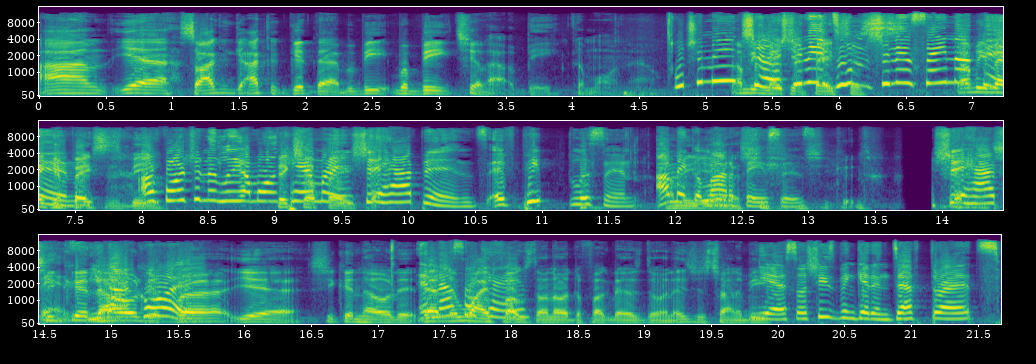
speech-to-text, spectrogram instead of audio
Um, yeah, so I could I could get that, but B, but B, chill out, B. Come on now. What you mean, chill? She didn't do. She didn't say Don't nothing. be making faces, B. Unfortunately, I'm on Fix camera and shit happens. If people listen, I, make mean, a lot of faces. She, couldn't. shit happens. She couldn't you hold it, bruh. Yeah, she couldn't hold it. That, that's the white okay. folks don't know what the fuck they was doing. They was just trying to be. Yeah, so she's been getting death threats.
